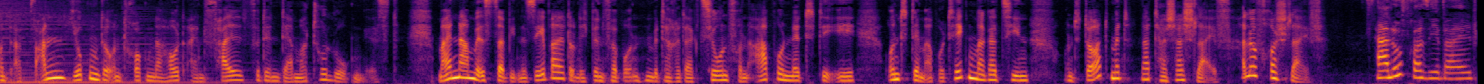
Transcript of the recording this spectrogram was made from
und ab wann juckende und trockene Haut ein Fall für den Dermatologen ist. Mein Name ist Sabine Sebald und ich bin verbunden mit der Redaktion von aponet.de und dem Apothekenmagazin und dort mit Natascha Schleif. Hallo, Frau Schleif. Hallo, Frau Sebald.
